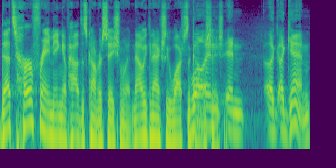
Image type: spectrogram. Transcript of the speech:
That's her framing of how this conversation went. Now we can actually watch the well, and, conversation. and uh, again,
